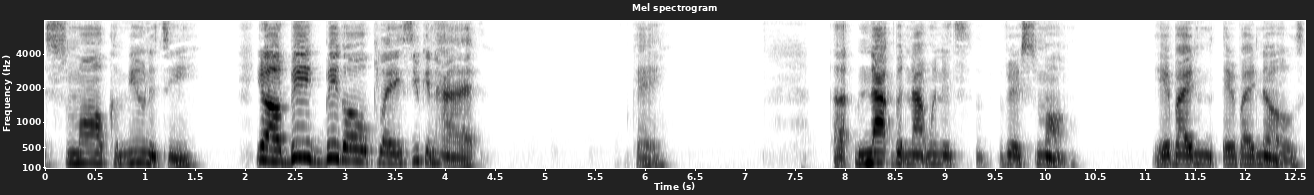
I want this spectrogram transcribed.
small community, you know, a big, big old place, you can hide. Okay. Uh, not, but not when it's very small. Everybody, everybody knows.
